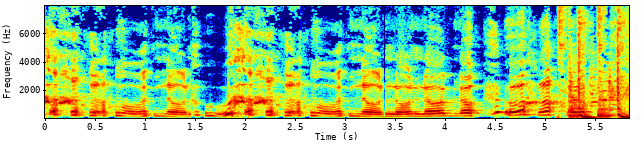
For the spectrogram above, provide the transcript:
Oh, oh, no. no, no, no, no.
